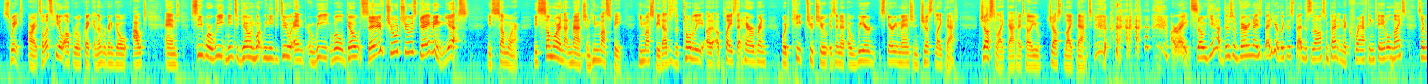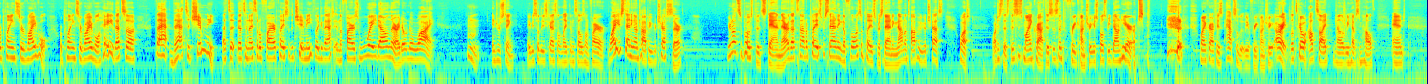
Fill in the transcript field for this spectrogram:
Sweet. Alright, so let's heal up real quick, and then we're going to go out and see where we need to go and what we need to do, and we will go save Choo Choo's Gaming. Yes. He's somewhere. He's somewhere in that mansion. He must be. He must be. That is a totally a, a place that Herobrine would keep Choo Choo, is in a, a weird, scary mansion just like that. Just like that, I tell you. Just like that. Alright, so yeah, there's a very nice bed here. Look at this bed. This is an awesome bed and a crafting table. Nice. It's like we're playing survival. We're playing survival. Hey, that's a that that's a chimney. That's a that's a nice little fireplace with a chimney. Look at that. And the fire's way down there. I don't know why. Hmm, interesting. Maybe so these guys don't light themselves on fire. Why are you standing on top of your chest, sir? You're not supposed to stand there. That's not a place for standing. The floor is a place for standing, not on top of your chest. What? What is this? This is Minecraft. This isn't a free country. You're supposed to be down here. Minecraft is absolutely a free country. Alright, let's go outside now that we have some health. And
